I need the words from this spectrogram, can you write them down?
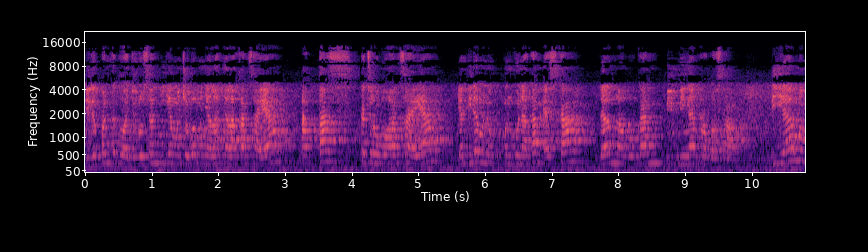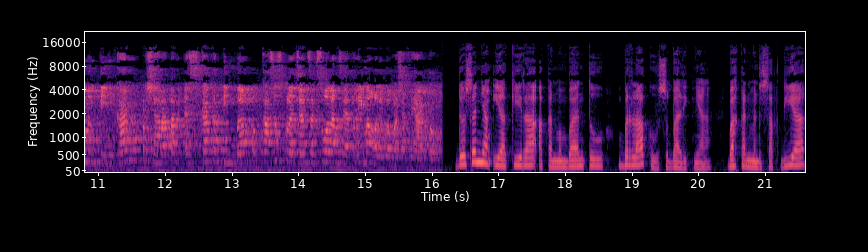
Di depan ketua jurusan ia mencoba menyalah-nyalahkan saya atas kecerobohan saya yang tidak menggunakan SK dalam melakukan bimbingan proposal dia mementingkan persyaratan SK ketimbang kasus pelecehan seksual yang saya terima oleh Bapak Harto. Dosen yang ia kira akan membantu berlaku sebaliknya, bahkan mendesak dia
